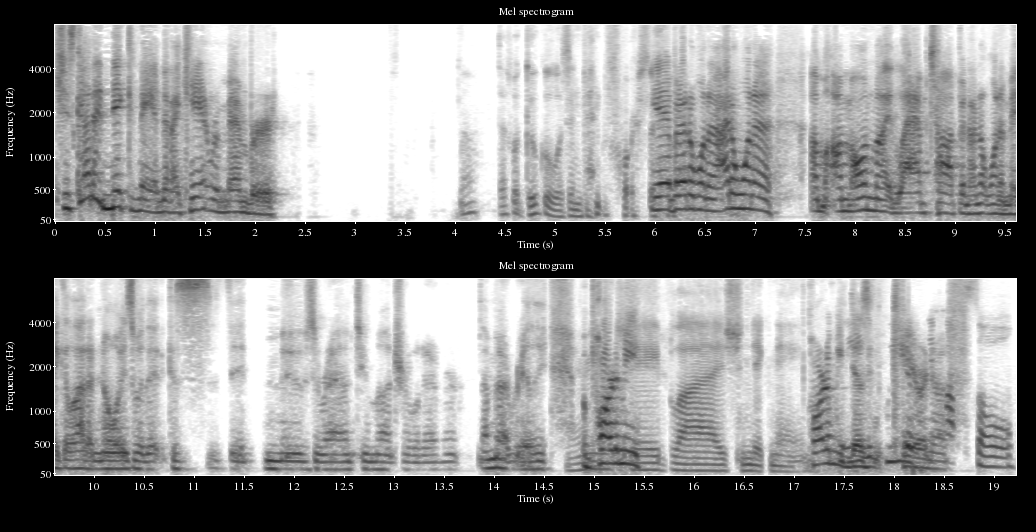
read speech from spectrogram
She's got a nickname that I can't remember. Well, that's what Google was invented for. So. Yeah, but I don't want to. I don't want to. I'm I'm on my laptop and I don't want to make a lot of noise with it because it moves around too much or whatever. I'm not really. Mary part of me- J. Blige nickname. Part of me Queen- doesn't queen of care hip-hop enough. Soul.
